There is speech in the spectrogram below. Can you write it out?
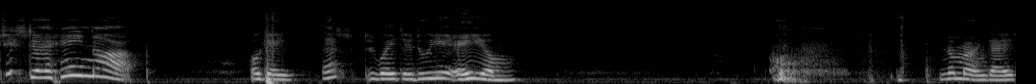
Just a hang up. Okay, that's the way to do it AM. Never mind, guys.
